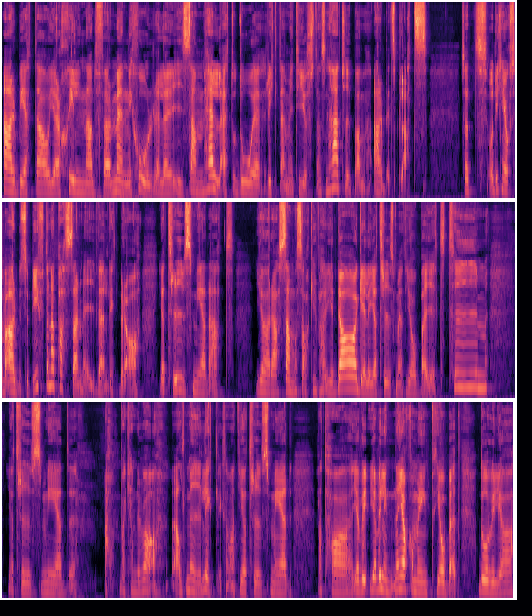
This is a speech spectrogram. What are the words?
arbeta och göra skillnad för människor eller i samhället och då riktar jag mig till just en sån här typ av arbetsplats. Så att, och det kan ju också vara arbetsuppgifterna passar mig väldigt bra. Jag trivs med att göra samma saker varje dag eller jag trivs med att jobba i ett team. Jag trivs med, ja, vad kan det vara, allt möjligt. Liksom. Att jag trivs med att ha, jag vill, jag vill inte, när jag kommer in till jobbet, då vill jag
